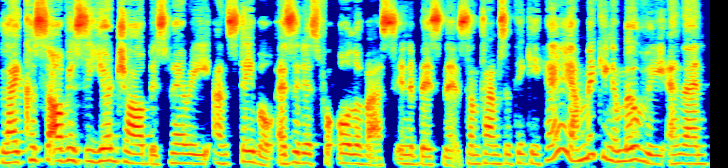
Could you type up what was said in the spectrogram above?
like because obviously your job is very unstable as it is for all of us in the business sometimes we're thinking hey i'm making a movie and then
